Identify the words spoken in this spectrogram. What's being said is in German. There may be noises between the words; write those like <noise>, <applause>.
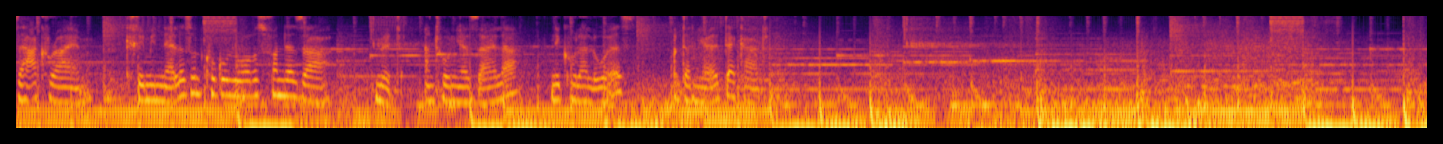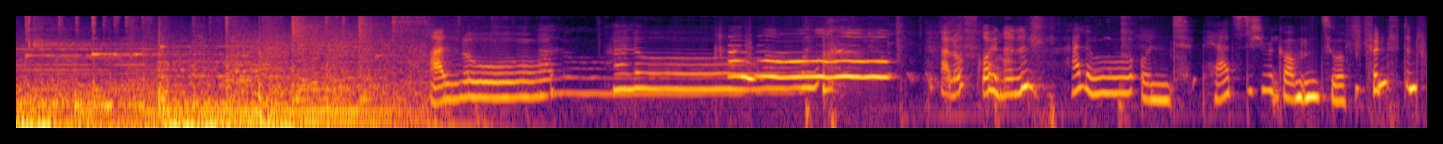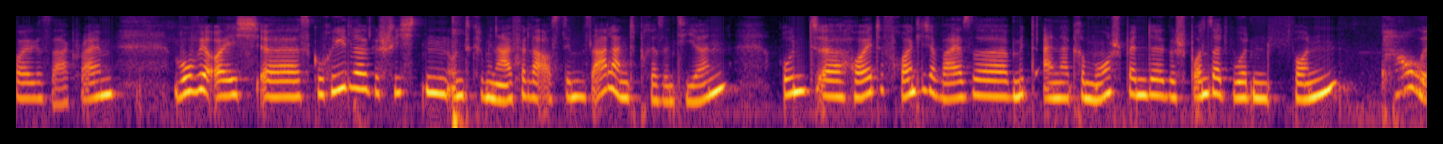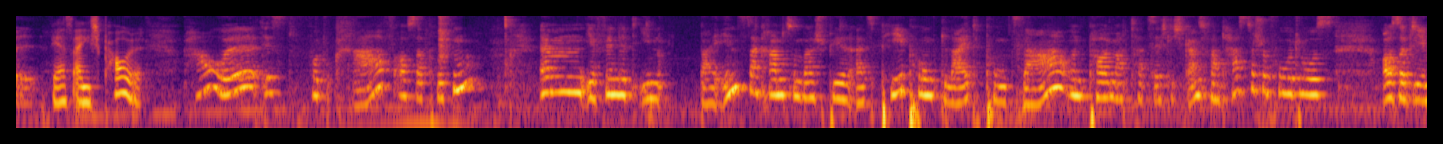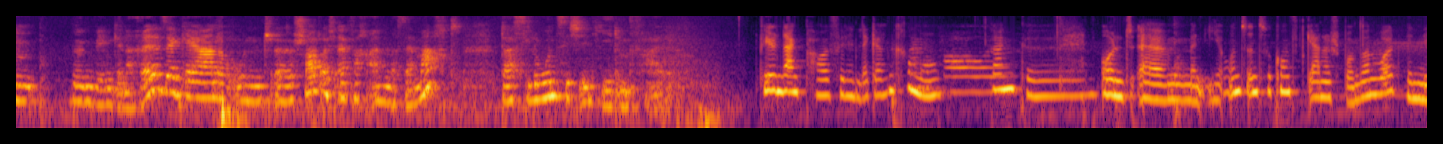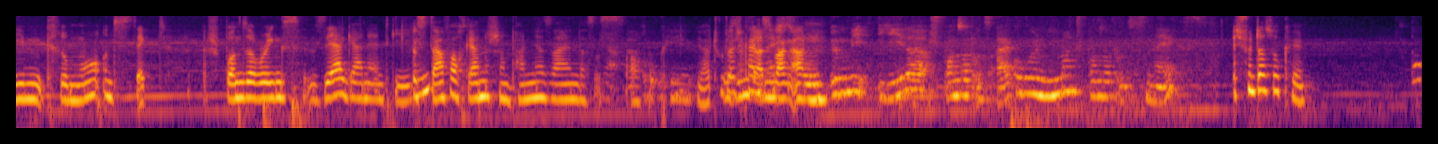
Saarcrime. Kriminelles und Kokolores von der Saar. Mit Antonia Seiler, Nicola Loes und Daniel Deckert. Hallo. Hallo. Hallo. Hallo. Hallo Freundinnen. Hallo und herzlich willkommen zur fünften Folge Saarcrime, wo wir euch äh, skurrile Geschichten und Kriminalfälle aus dem Saarland präsentieren und äh, heute freundlicherweise mit einer Cremant-Spende gesponsert wurden von. Paul. Wer ist eigentlich Paul? Paul ist Fotograf aus Saarbrücken. Ähm, ihr findet ihn bei Instagram zum Beispiel als p.leit.saar und Paul macht tatsächlich ganz fantastische Fotos. Außerdem mögen wir ihn generell sehr gerne und äh, schaut euch einfach an, was er macht. Das lohnt sich in jedem Fall. Vielen Dank, Paul, für den leckeren Cremant. Danke. Und ähm, wenn ihr uns in Zukunft gerne sponsern wollt, wir nehmen Cremant und Sekt Sponsorings sehr gerne entgegen. Es darf auch gerne Champagner sein, das ist auch okay. ja, tut Wir euch keinen Zwang so- an. Irgendwie jeder sponsert uns Alkohol, niemand sponsert uns Snacks. Ich finde das okay.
